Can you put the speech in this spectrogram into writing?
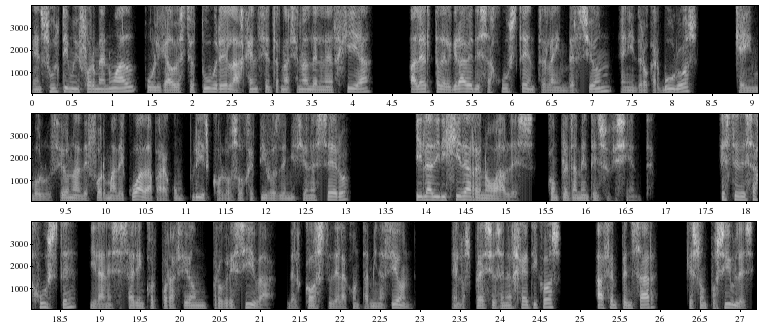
En su último informe anual, publicado este octubre, la Agencia Internacional de la Energía alerta del grave desajuste entre la inversión en hidrocarburos, que involuciona de forma adecuada para cumplir con los objetivos de emisiones cero, y la dirigida a renovables, completamente insuficiente. Este desajuste y la necesaria incorporación progresiva del coste de la contaminación en los precios energéticos hacen pensar que son posibles,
